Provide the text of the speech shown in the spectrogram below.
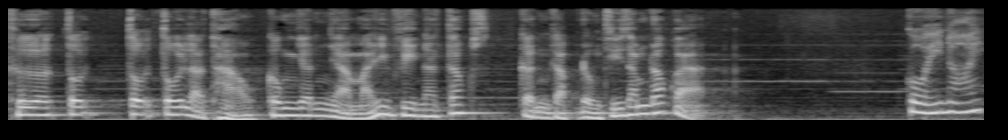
Thưa tôi tôi tôi là Thảo Công nhân nhà máy Vinatox Cần gặp đồng chí giám đốc ạ. Cô ấy nói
